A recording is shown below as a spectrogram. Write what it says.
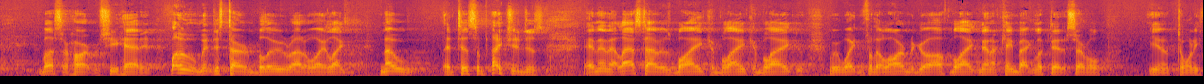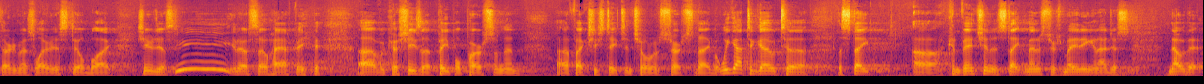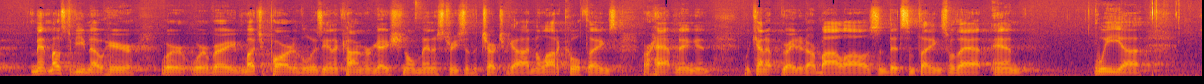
bless her heart, when she had it, boom, it just turned blue right away, like no anticipation, just. And then that last time it was blank and blank and blank. And we were waiting for the alarm to go off blank. And then I came back and looked at it several, you know, 20, 30 minutes later. It's still blank. She was just, you know, so happy uh, because she's a people person. And uh, in fact, she's teaching children's church today. But we got to go to the state uh, convention, and state ministers meeting, and I just know that most of you know here, we're, we're very much a part of the Louisiana Congregational Ministries of the Church of God, and a lot of cool things are happening. And we kind of upgraded our bylaws and did some things with that. And we uh,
